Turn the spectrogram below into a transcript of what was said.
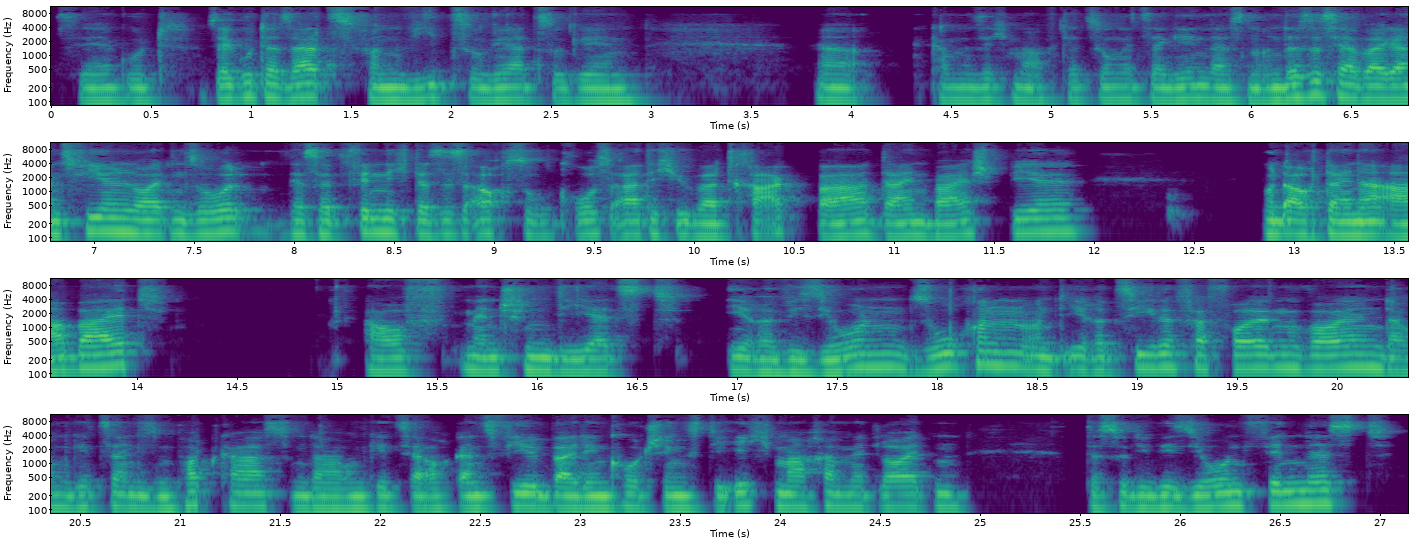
Sehr gut, sehr guter Satz, von wie zu wer zu gehen. Ja, kann man sich mal auf der Zunge zergehen lassen. Und das ist ja bei ganz vielen Leuten so. Deshalb finde ich, das ist auch so großartig übertragbar, dein Beispiel und auch deine Arbeit auf Menschen, die jetzt ihre Vision suchen und ihre Ziele verfolgen wollen. Darum geht es ja in diesem Podcast und darum geht es ja auch ganz viel bei den Coachings, die ich mache mit Leuten, dass du die Vision findest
